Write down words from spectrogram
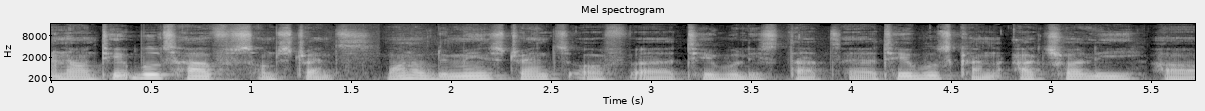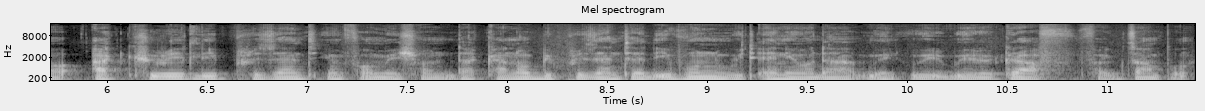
now tables have some strengths. One of the main strengths of a table is that uh, tables can actually uh, accurately present information that cannot be presented even with any other with, with, a graph for example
